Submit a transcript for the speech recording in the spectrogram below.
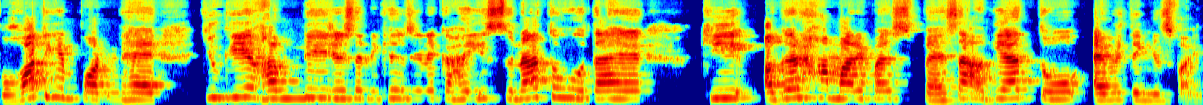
बहुत ही इंपॉर्टेंट है। क्योंकि हमने, जैसे निखिल जी ने कहा, ये सुना तो होता है कि अगर हमारे पास पैसा आ गया तो एवरीथिंग इज़ फाइन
